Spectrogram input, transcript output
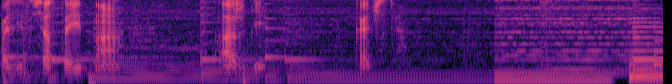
позиции. Сейчас стоит на HD качестве. Так,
